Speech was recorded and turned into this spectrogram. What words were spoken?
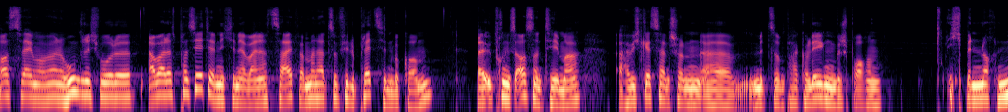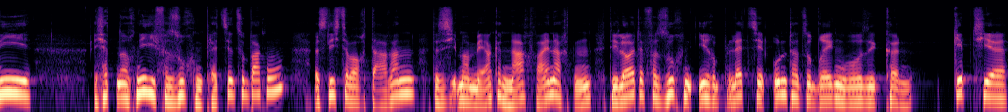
rauszwängen, weil man hungrig wurde. Aber das passiert ja nicht in der Weihnachtszeit, weil man hat so viele Plätzchen bekommen. Äh, übrigens auch so ein Thema, habe ich gestern schon äh, mit so ein paar Kollegen besprochen ich bin noch nie, ich hatte noch nie die Versuchung, Plätzchen zu backen. Es liegt aber auch daran, dass ich immer merke, nach Weihnachten, die Leute versuchen, ihre Plätzchen unterzubringen, wo sie können. Gibt hier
